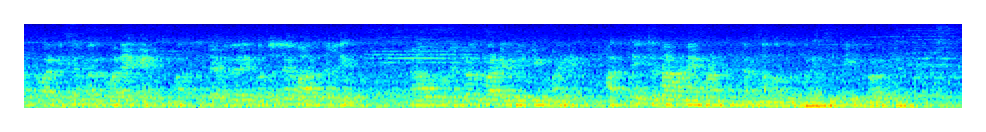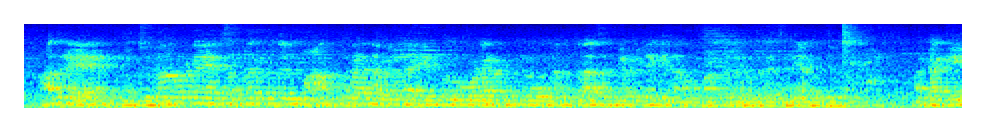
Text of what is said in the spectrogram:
ಅಥವಾ ಡಿಸೆಂಬರ್ ಕೊನೆಗೆ ಮತ್ತು ಜನವರಿ ಮೊದಲನೇ ವಾರದಲ್ಲಿ ನಾವು ಜನರಲ್ ಪಾರ್ಟಿ ಮೀಟಿಂಗ್ ಮಾಡಿ ಮತ್ತೆ ಚುನಾವಣೆ ಮಾಡ್ತಕ್ಕಂಥ ಒಂದು ಪರಿಸ್ಥಿತಿ ಬರುತ್ತೆ. ಆದರೆ ಈ ಚುನಾವಣೆ ಸಂದರ್ಭದಲ್ಲಿ ಮಾತ್ರ ನಾವೆಲ್ಲ ಎದ್ದು ಓಡಾಡಿಬಿಟ್ಟು ನಂತರ ಸಂಘಟನೆಗೆ ನಾವು ಮಾಡ್ತಲೇ ಹೋದರೆ ಸರಿಯಾಗುತ್ತಿಲ್ಲ ಹಾಗಾಗಿ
